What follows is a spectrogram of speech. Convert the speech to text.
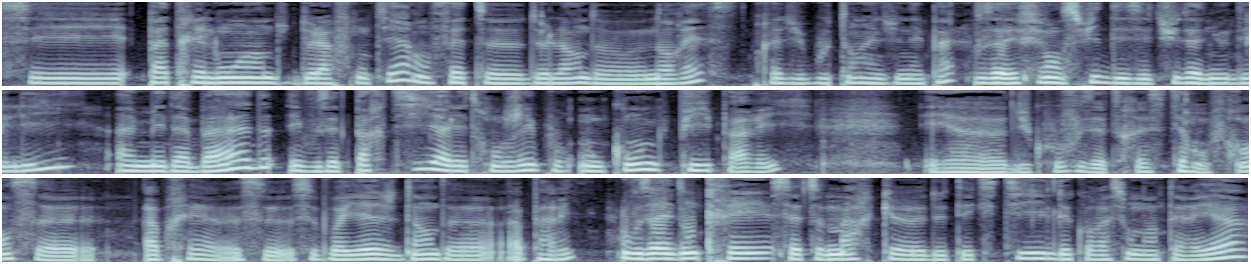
C'est pas très loin de la frontière, en fait, euh, de l'Inde au nord-est, près du Bhoutan et du Népal. Vous avez fait ensuite des études à New Delhi, à Medabad, et vous êtes partie à l'étranger pour Hong Kong, puis Paris. Et euh, du coup, vous êtes resté en France euh, après ce, voyage d'Inde à Paris. Vous avez donc créé cette marque de textile, décoration d'intérieur,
